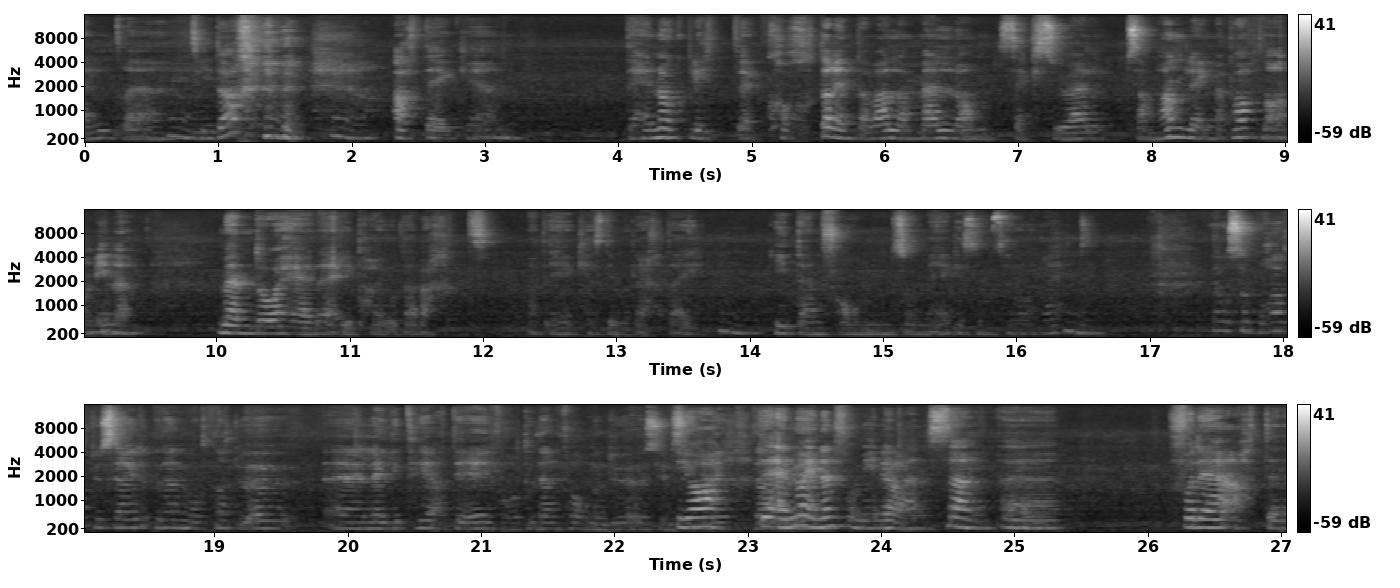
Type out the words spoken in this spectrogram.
eldre Mm. tider. Mm. At jeg eh, Det har nok blitt eh, kortere intervaller mellom seksuell samhandling med partnerne mine. Men da har det i perioder vært at jeg har stimulert deg i den formen som jeg syns er ålreit. Ja, er så bra at du sier det på den måten at du òg eh, legger til at det er i forhold til den formen du òg syns Ja, er greit. Det er ennå innenfor mine Ja. grenser. Mm. Eh, for det at det,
